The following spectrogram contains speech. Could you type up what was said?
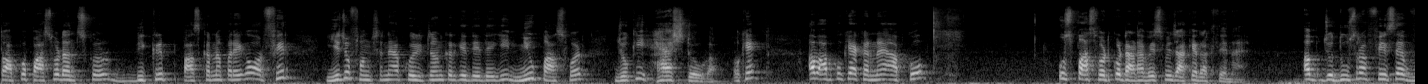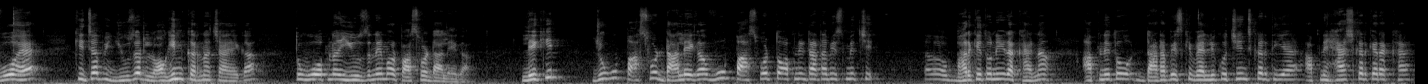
तो आपको पासवर्ड अंडरस्कोर बिक्रिप्ट पास करना पड़ेगा और फिर ये जो फ़ंक्शन है, आपको रिटर्न करके दे देगी न्यू पासवर्ड जो कि हैश्ड होगा। ओके अब आपको क्या करना है, आपको उस पासवर्ड को डाटाबेस में जाके रख देना है। अब जो दूसरा फेस है, वो है कि जब यूज़र लॉगिन करना चाहेगा तो वो अपना यूज़र नेम और पासवर्ड डालेगा। लेकिन जो वो पासवर्ड डालेगा, वो पासवर्ड तो आपने डाटाबेस में भर के तो नहीं रखा है ना? आपने तो डाटाबेस के वैल्यू को चेंज कर दिया है, आपने हैश करके रखा है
